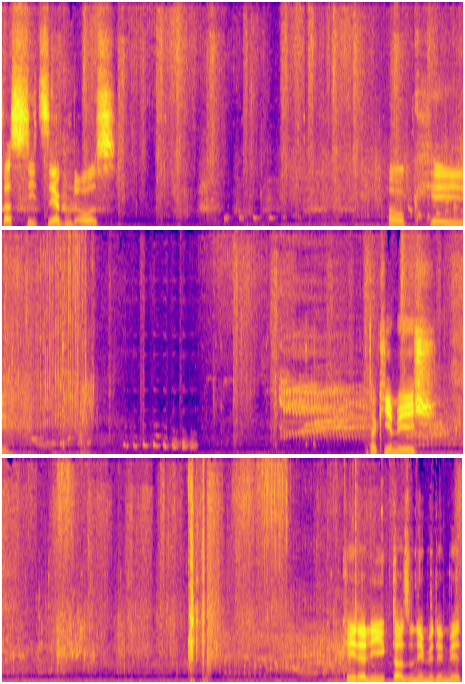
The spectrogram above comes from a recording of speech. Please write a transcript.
Das sieht sehr gut aus. Okay. Attackier mich. Okay, der liegt, also nehmen wir den mit.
